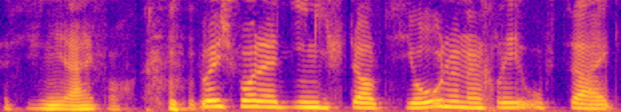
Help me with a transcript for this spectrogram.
Es ist nicht einfach. du hast vorher deine Stationen ein bisschen aufgezeigt.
